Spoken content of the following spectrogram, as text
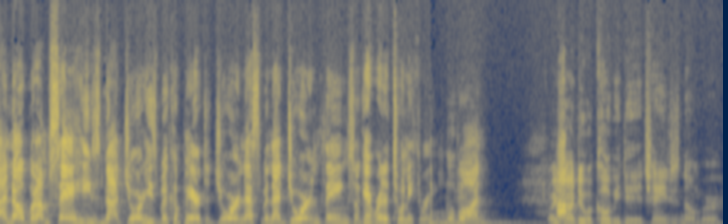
I know, but I'm saying he's not Jordan. He's been compared to Jordan. That's been that Jordan thing. So get rid of 23. Move on. Or he's trying to do what Kobe did, change his number,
